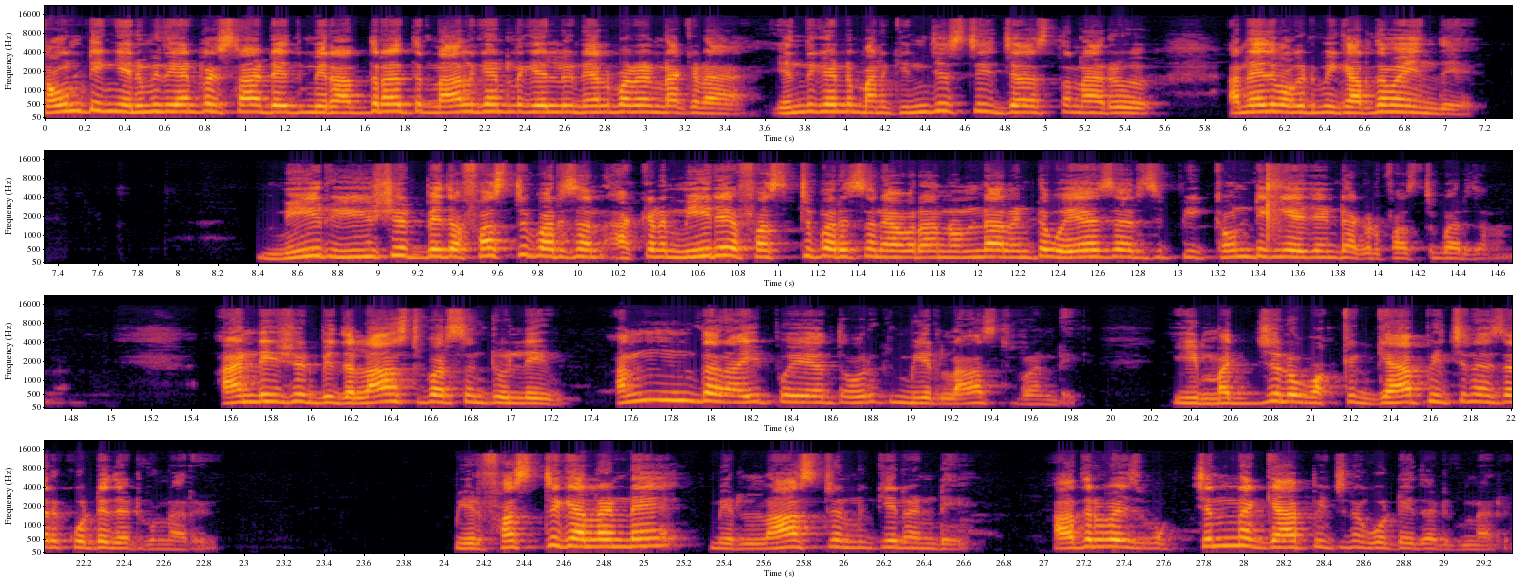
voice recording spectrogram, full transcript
కౌంటింగ్ ఎనిమిది గంటలకు స్టార్ట్ అయితే మీరు అర్ధరాత్రి నాలుగు గంటలకు వెళ్ళి నిలబడండి అక్కడ. ఎందుకంటే మనకి ఇంజస్టిస్ చేస్తున్నారు అనేది ఒకటి మీకు అర్థమైంది. మీరు you should be the first person అక్కడ మీరే ఫస్ట్ పర్సన్ ఎవరైనా ఉండాలంటే వైఎస్ఆర్సీపీ కౌంటింగ్ ఏజెంట్ అక్కడ ఫస్ట్ పర్సన్ ఉండాలి. And you should be the last person to leave అందరు అయిపోయేంత వరకు మీరు లాస్ట్ రండి. ఈ మధ్యలో ఒక్క గ్యాప్ ఇచ్చినా సరే కొట్టేదట్టుకున్నారు మీరు ఫస్ట్కి వెళ్ళండి మీరు లాస్ట్కి రండి. అదర్వైజ్ ఒక చిన్న గ్యాప్ ఇచ్చినా కొట్టేదట్టుకున్నారు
